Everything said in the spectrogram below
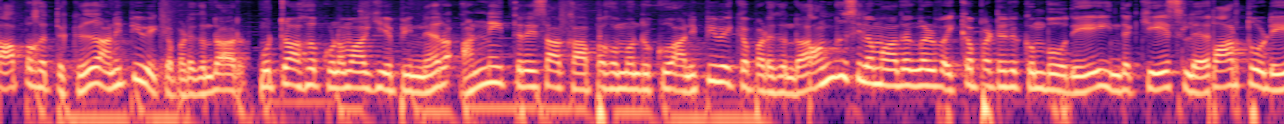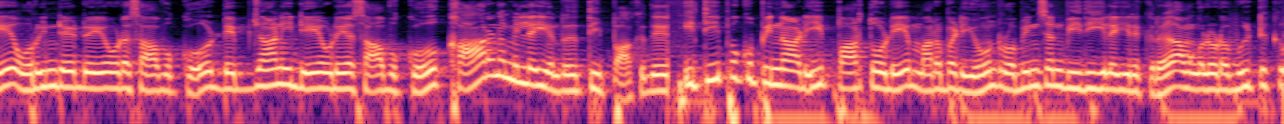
காப்பகத்துக்கு அனுப்பி வைக்கப்படுகின்றார். முற்றாக குணமாகிய பின்னர் அன்னை திரேசா காப்பகம் ஒன்றுக்கு அனுப்பி வைக்கப்படுகின்றார். அங்கு சில மாதங்கள் வைக்கப்பட்டிருக்கும் போதே இந்த கேஸ்ல பார்த்தோடே ஒரிண்டே டேயோட சாவுக்கோ டெப்ஜானி டேயோடைய சாவுக்கோ காரணமில்லை என்று நிறுத்தி பார்க்குது இத்தீப்புக்கு பின்னாடி பார்த்தோடே மறுபடியும் ரொபின்சன் வீதியில இருக்கிற அவங்களோட வீட்டுக்கு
